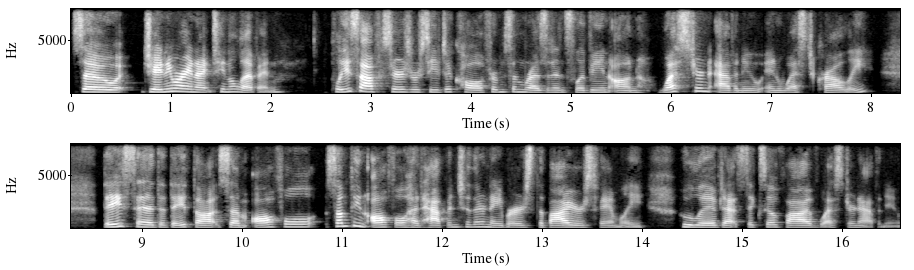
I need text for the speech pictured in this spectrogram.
So, January 1911, police officers received a call from some residents living on Western Avenue in West Crowley. They said that they thought some awful something awful had happened to their neighbors, the Byers family, who lived at 605 Western Avenue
